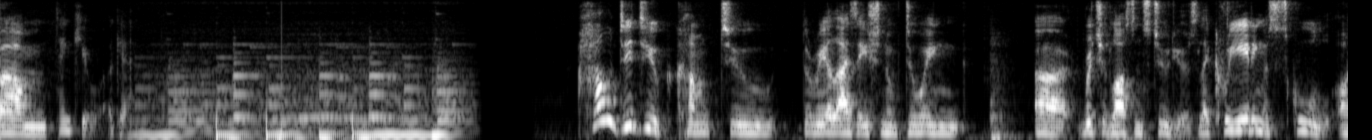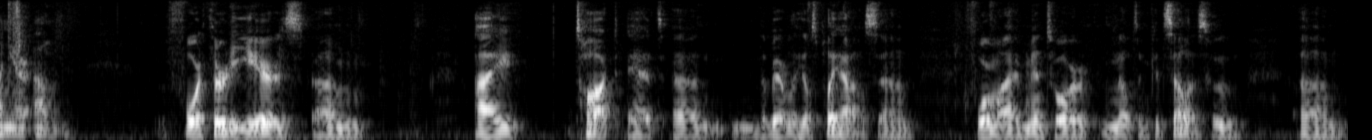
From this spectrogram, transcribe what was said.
um, thank you again. How did you come to the realization of doing uh, Richard Lawson Studios, like creating a school on your own? For 30 years, um, I taught at um, the Beverly Hills Playhouse um, for my mentor, Milton Katselas, who um,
